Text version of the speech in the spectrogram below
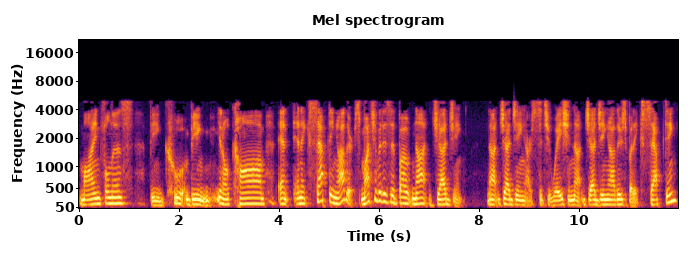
mindfulness, being cool, being, you know, calm and, and accepting others. Much of it is about not judging, not judging our situation, not judging others, but accepting.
